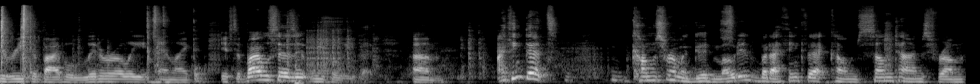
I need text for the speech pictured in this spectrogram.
to read the Bible literally, and like if the Bible says it, we believe it. Um, I think that's comes from a good motive, but I think that comes sometimes from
